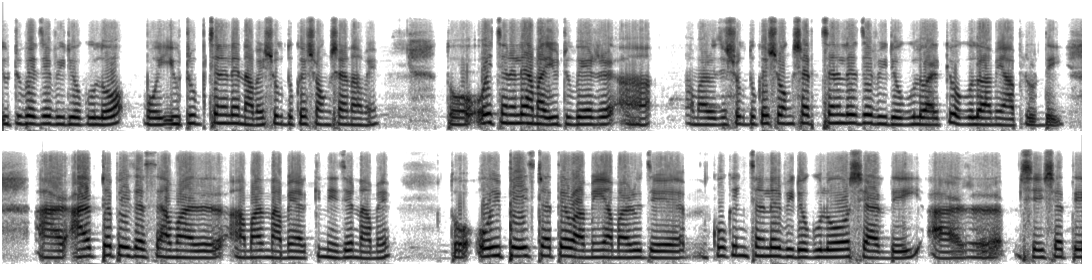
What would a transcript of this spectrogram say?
ইউটিউবের যে ভিডিওগুলো, ওই ইউটিউব চ্যানেলের নামে, সুখ দুঃখের সংসার নামে। তো ওই চ্যানেলে আমার ইউটিউবের আমার ওই যে সুখ দুঃখের সংসার চ্যানেলের যে ভিডিওগুলো আর কি, ওগুলো আমি আপলোড দিই। আর আরেকটা পেজ আছে আমার আমার নামে আর কি, নিজের নামে। তো ওই পেজটাতেও আমি আমার যে কুকিং চ্যানেলের ভিডিওগুলো শেয়ার দেই। আর সেই সাথে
